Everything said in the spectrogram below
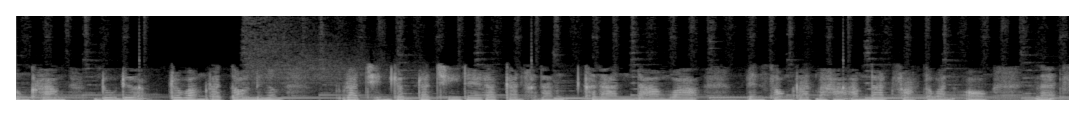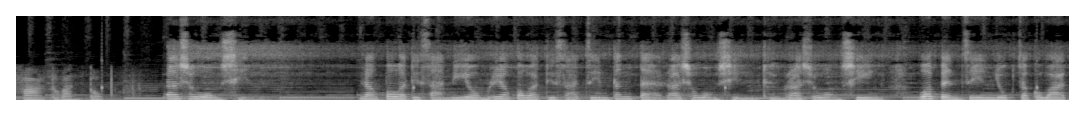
สงครามดุเดือดระหว่างรัฐต่อเนื่อง รัฐชินกับรัฐชีได้รับการขนานขนานนามว่า เป็นสองรัฐมหาอำนาจฝากตะวันออก และฝากตะวันตก ราชวงศ์ฉิน นักประวัติศาสตร์นิยมเรียกประวัติศาสตร์จีนตั้งแต่ราชวงศ์ฉินถึงราชวงศ์ชิง ว่าเป็นจีนยุคจักรวรรดิ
